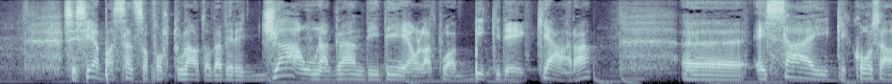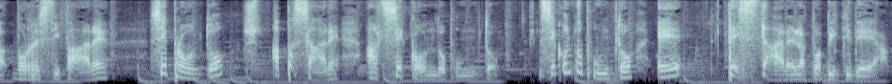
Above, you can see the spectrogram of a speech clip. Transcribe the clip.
se sei abbastanza fortunato ad avere già una grande idea, la tua big idea chiara, eh, e sai che cosa vorresti fare, sei pronto a passare al secondo punto. Il secondo punto è testare la tua big idea.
